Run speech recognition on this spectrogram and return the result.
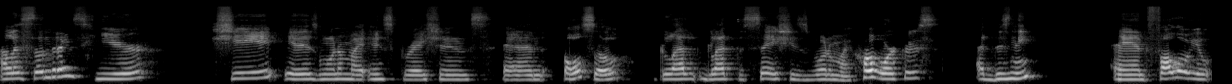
Alessandra is here. She is one of my inspirations and also glad glad to say she's one of my co-workers at Disney. And follow your,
